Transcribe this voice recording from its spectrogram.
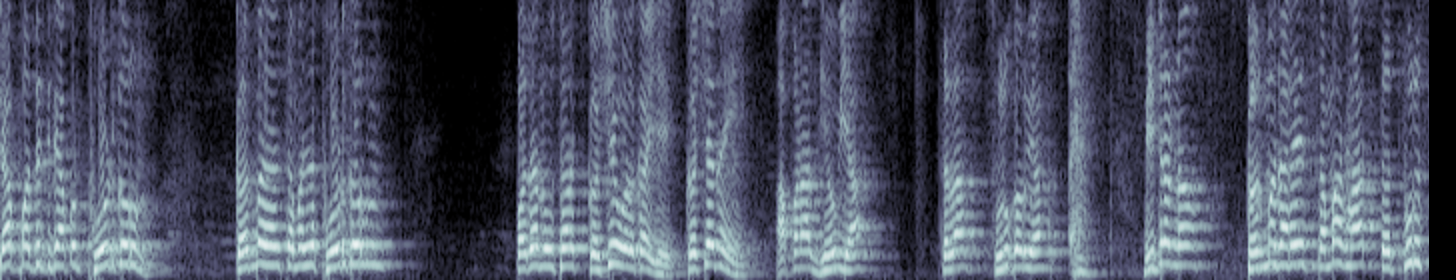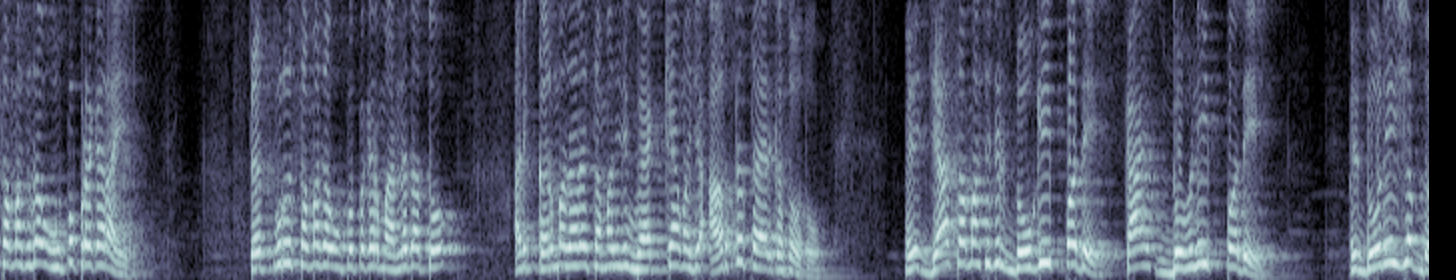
त्या पद्धतीने आपण फोड करून कर्मधारे समाजाला फोड करून पदानुसार कसे ओळखायचे कसे नाही आपण आज घेऊया. चला सुरू करूया. मित्रांनो कर्मधारे समाज हा तत्पुरुष समासाचा उपप्रकार आहे. तत्पुरुष समाज हा उपप्रकार मानला जातो. आणि कर्मधारय समाजाची व्याख्या म्हणजे अर्थ तयार कसा होतो? म्हणजे ज्या समासातील दोघी पदे काय? दोन्ही पदे. म्हणजे दोन्ही शब्द.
